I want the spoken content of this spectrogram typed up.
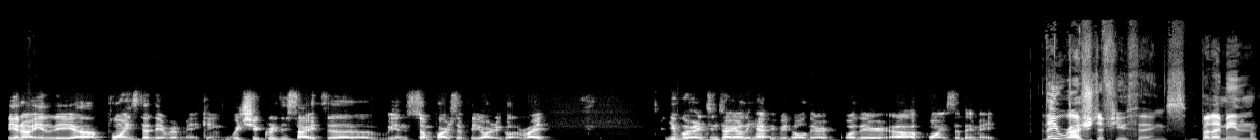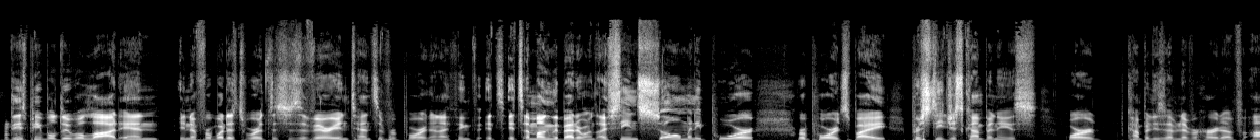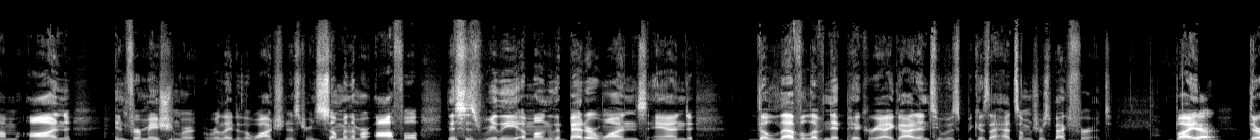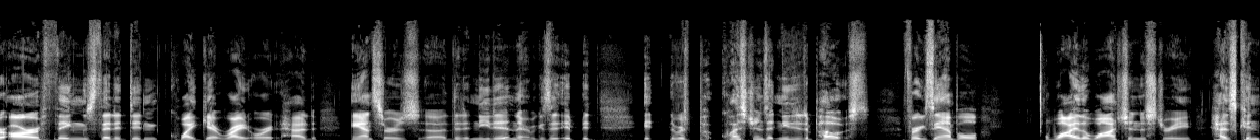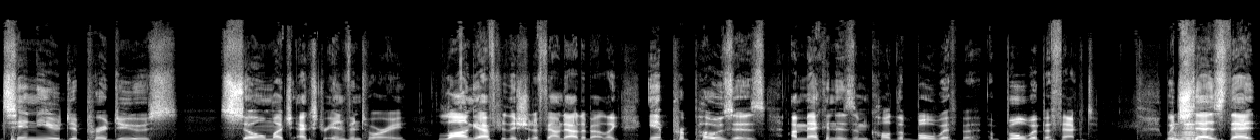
you know in the uh, points that they were making, which you criticized uh, in some parts of the article, right? You weren't entirely happy with all their all their uh, points that they made. They rushed a few things, but I mean, these people do a lot, and you know, for what it's worth, this is a very intensive report, and I think it's it's among the better ones. I've seen so many poor reports by prestigious companies or companies I've never heard of um, on information re- related to the watch industry, and some of them are awful. This is really among the better ones, and the level of nitpickery I got into was because I had so much respect for it. But Yeah. there are things that it didn't quite get right or it had answers uh, that it needed in there because it, it, it, it there was p- questions it needed to pose. For example, why the watch industry has continued to produce so much extra inventory long after they should have found out about it. Like it proposes a mechanism called the bullwhip uh, bullwhip effect, which Mhm. says that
